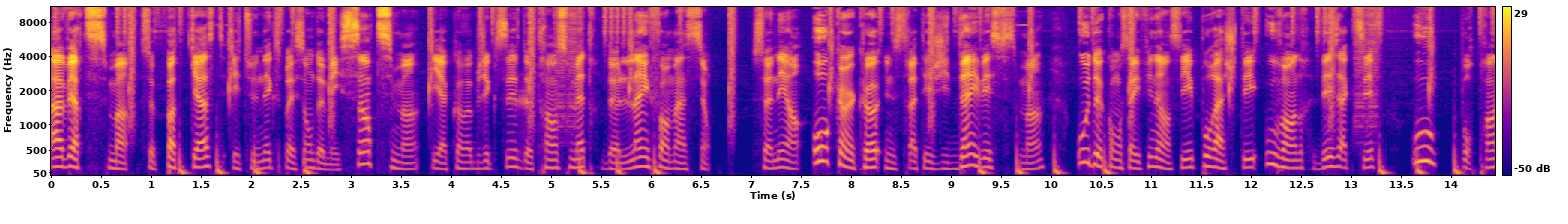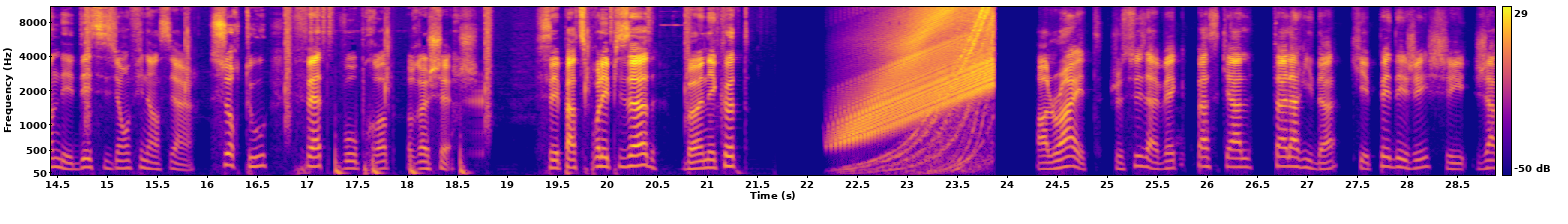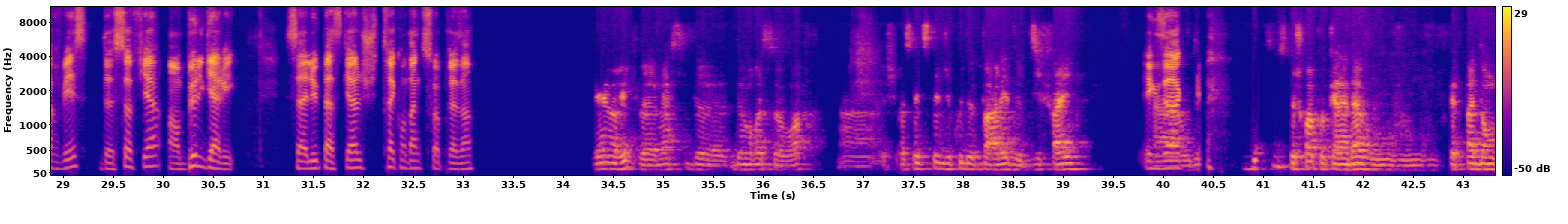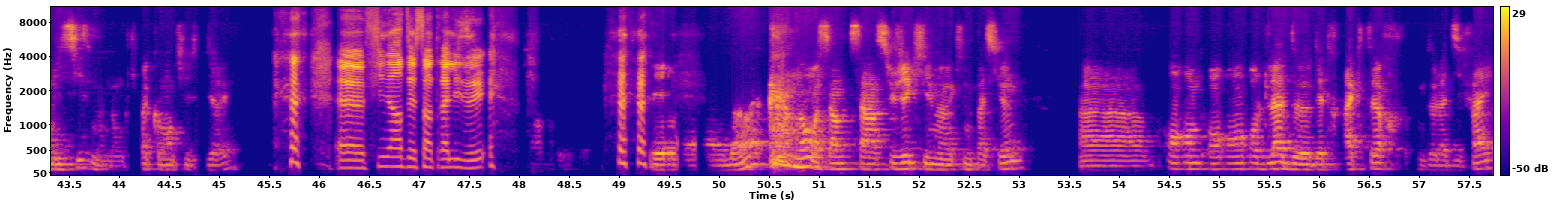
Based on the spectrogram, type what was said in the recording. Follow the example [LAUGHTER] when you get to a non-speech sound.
Avertissement, ce podcast est une expression de mes sentiments et a comme objectif de transmettre de l'information. Ce n'est en aucun cas une stratégie d'investissement ou de conseil financier pour acheter ou vendre des actifs ou pour prendre des décisions financières. Surtout, faites vos propres recherches. C'est parti pour l'épisode. Bonne écoute. All right, je suis avec Pascal Talarida, qui est PDG chez Jarvis de Sofia en Bulgarie. Salut Pascal, je suis très content que tu sois présent. Bien, ben, merci de, me recevoir. Euh, je suis assez excité du coup de parler de DeFi. Exact. Euh, parce que je crois qu'au Canada, vous ne faites pas d'anglicisme, donc je ne sais pas comment tu dirais. [LAUGHS] euh, finance décentralisée. Ben [CLEARS THROAT] non, c'est un, un, sujet qui me, qui me passionne. Euh, au-delà d'être acteur de la DeFi,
